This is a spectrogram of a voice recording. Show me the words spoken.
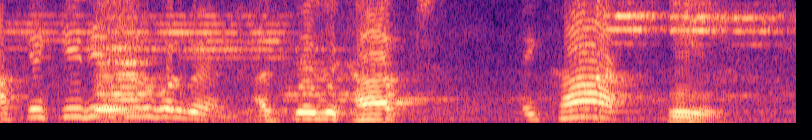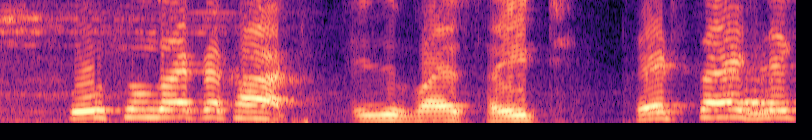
আজকে কি দিয়ে শুরু করবেন? আজকে এই যে খাট। এই খাট? হুম। খুব সুন্দর একটা খাট। এই যে পায়ের side. Head side leg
